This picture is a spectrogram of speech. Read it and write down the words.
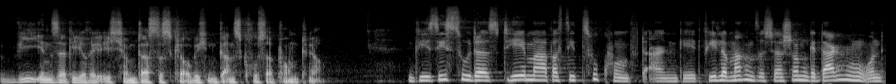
wie inseriere ich. Und das ist, glaube ich, ein ganz großer Punkt, ja. Wie siehst du das Thema, was die Zukunft angeht? Viele machen sich ja schon Gedanken und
